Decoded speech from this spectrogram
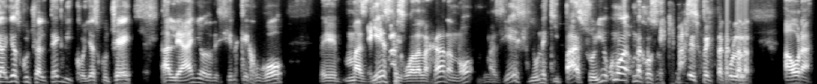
Ya, ya escuché al técnico, ya escuché a Leaño decir que jugó eh, más 10 el Guadalajara, ¿no? Más 10 y un equipazo, y una, una cosa espectacular. Ahora,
